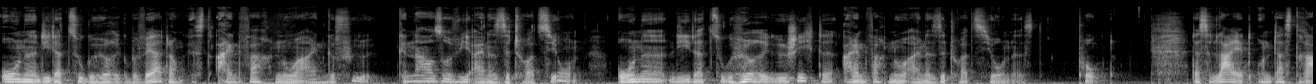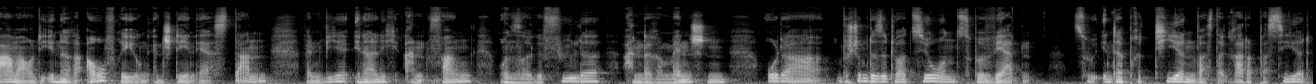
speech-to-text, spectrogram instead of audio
ohne die dazugehörige Bewertung ist einfach nur ein Gefühl. Genauso wie eine Situation ohne die dazugehörige Geschichte einfach nur eine Situation ist. Punkt. Das Leid und das Drama und die innere Aufregung entstehen erst dann, wenn wir innerlich anfangen, unsere Gefühle, andere Menschen oder bestimmte Situationen zu bewerten, zu interpretieren, was da gerade passiert,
